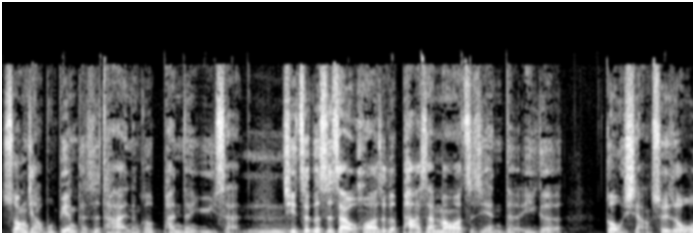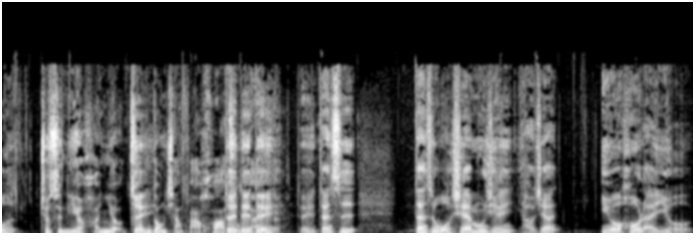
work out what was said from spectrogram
双脚不便，可是她还能够攀登玉山。嗯，其实这个是在我画这个爬山漫画之前的一个构想，所以说我就是你有很有冲动想把它画出来的。对对对对，但是但是我现在目前好像，因为我后来有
